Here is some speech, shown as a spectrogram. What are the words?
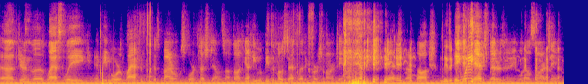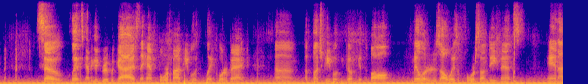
uh, during the last league, and people were laughing because Byron was scoring touchdowns. And I thought, yeah, he would be the most athletic person on our team. Like, yeah, but he can't catch. And I thought, Neither he we. catch better than anyone else on our team. So Clinton's got a good group of guys. They have four or five people that can play quarterback. Um, a bunch of people that can go up and get the ball. Miller is always a force on defense, and I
